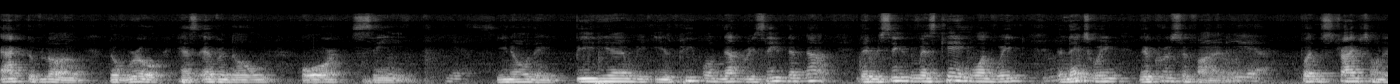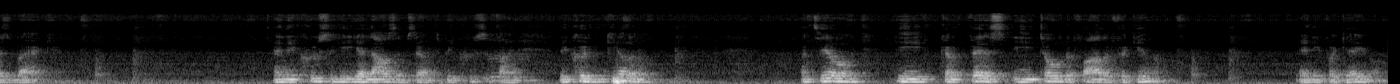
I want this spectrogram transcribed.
act of love the world has ever known or seen. Yes. You know, they beat him. His people not received him not. They received him as king one week. The next week, they're crucifying him, Yeah. Putting stripes on his back. And they he allows himself to be crucified. Mm. They couldn't kill him until he confessed. He told the Father, forgive him. And he forgave him.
